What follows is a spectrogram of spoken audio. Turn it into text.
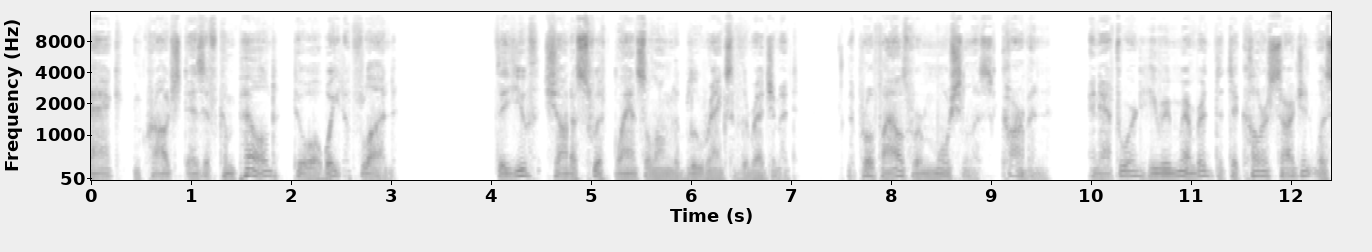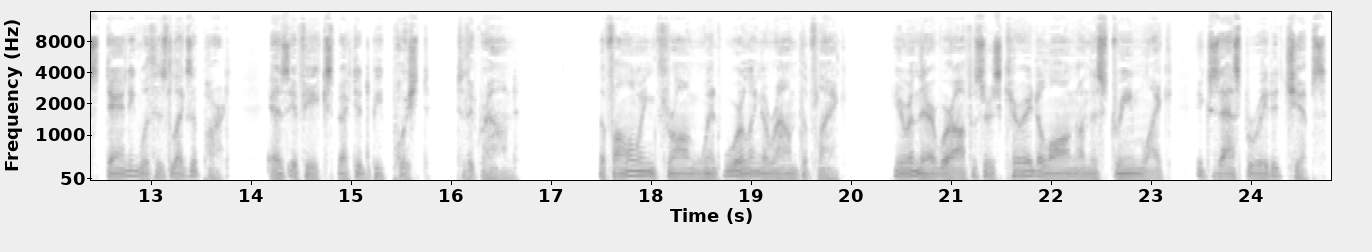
back and crouched as if compelled to await a flood. The youth shot a swift glance along the blue ranks of the regiment. The profiles were motionless, carven, and afterward he remembered that the color sergeant was standing with his legs apart, as if he expected to be pushed to the ground. The following throng went whirling around the flank. Here and there were officers carried along on the stream like exasperated chips.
